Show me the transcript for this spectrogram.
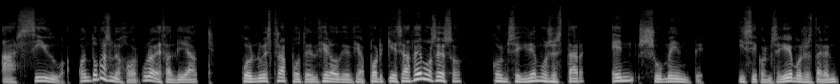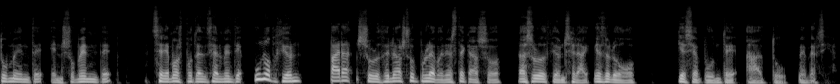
asidua. Cuanto más mejor, una vez al día, con nuestra potencial audiencia. Porque si hacemos eso, conseguiremos estar en su mente. Y si conseguimos estar en tu mente, en su mente, seremos potencialmente una opción para solucionar su problema. En este caso, la solución será, desde luego, que se apunte a tu membresía.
